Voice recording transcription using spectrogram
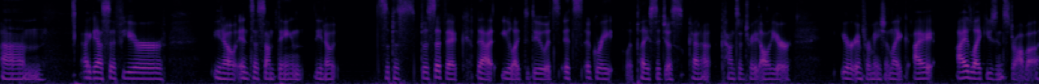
um, I guess if you're you know into something you know spe- specific that you like to do it's it's a great place to just kind of concentrate all your your information. Like i i like using strava.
